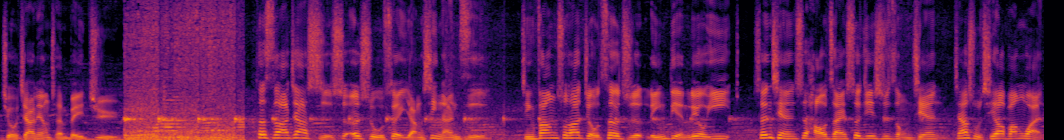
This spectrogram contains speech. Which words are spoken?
酒驾酿成悲剧。特斯拉驾驶是二十五岁阳性男子，警方说他酒测值零点六一，生前是豪宅设计师总监，家属七号傍晚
